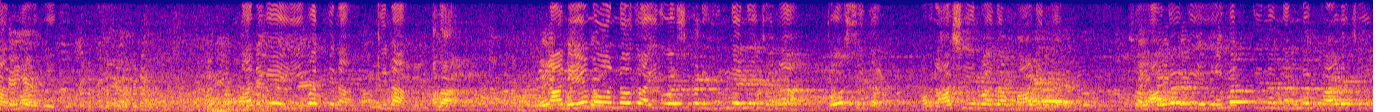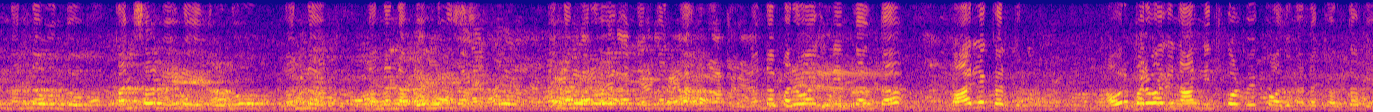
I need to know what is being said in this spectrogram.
ನಾನು ಮಾಡಬೇಕು. ನನಗೆ ಇವತ್ತಿನ ದಿನ, ನಾನೇನು ಅನ್ನೋದು ಐದು ವರ್ಷಗಳ ಹಿಂದೆನೇ ಜನ ತೋರಿಸಿದ್ದಾರೆ. ಅವ್ರ ಆಶೀರ್ವಾದ ಮಾಡಿದ್ದಾರೆ. ಸೊ ಹಾಗಾಗಿ ಇವತ್ತಿನ ನನ್ನ ಕಾಳಜಿ ನನ್ನ ಒಂದು ಕನ್ಸರ್ನ್ ಏನೇ ಇದ್ರೂ ನನ್ನ ನನ್ನನ್ನು ಬೆಂಬಲಿಸಿ ನನ್ನ ಪರವಾಗಿ ನಿಂತಂಥ ನನ್ನ ಪರವಾಗಿ ನಿಂತಂಥ ಕಾರ್ಯಕರ್ತರು. ಅವರ ಪರವಾಗಿ ನಾನು ನಿಂತ್ಕೊಳ್ಬೇಕು, ಅದು ನನ್ನ ಕರ್ತವ್ಯ.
